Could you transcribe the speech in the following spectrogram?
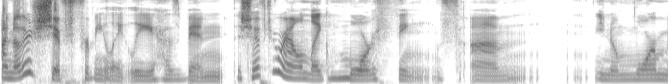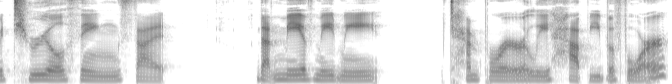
Another shift for me lately has been the shift around like more things, um, you know, more material things that that may have made me temporarily happy before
